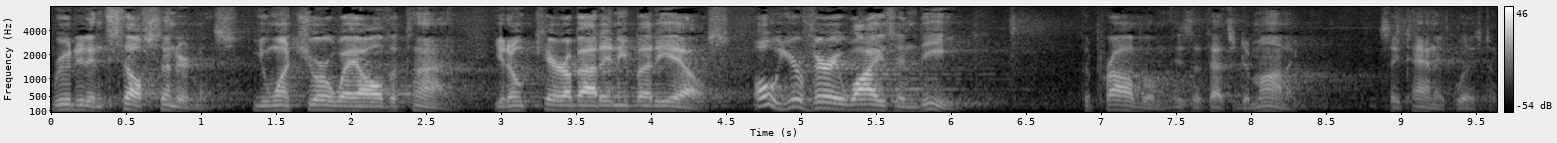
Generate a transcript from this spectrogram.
rooted in self centeredness. You want your way all the time. You don't care about anybody else. Oh, you're very wise indeed. The problem is that that's demonic, satanic wisdom.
